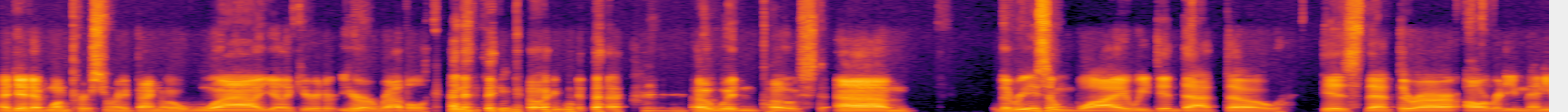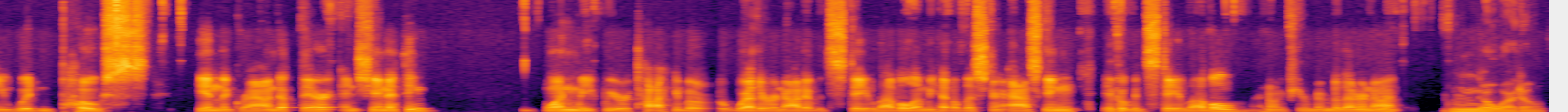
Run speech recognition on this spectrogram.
I did have one person write back and go, "Wow, you're like you're you're a rebel kind of thing going with a, a wooden post." Um, the reason why we did that though is that there are already many wooden posts in the ground up there. And Shane, I think one week we were talking about whether or not it would stay level, and we had a listener asking if it would stay level. I don't know if you remember that or not. No, I don't.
